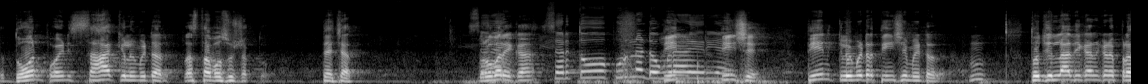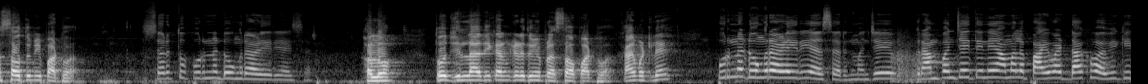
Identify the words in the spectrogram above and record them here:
तर दोन पॉईंट सहा किलोमीटर रस्ता बसू शकतो त्याच्यात. बरोबर आहे का? सर तो पूर्ण डोंगराळ एरिया तीनशे तीन किलोमीटर तीनशे मीटर? तो जिल्हाधिकाऱ्यांकडे प्रस्ताव तुम्ही पाठवा. सर तो पूर्ण डोंगराळ एरिया आहे सर. हॅलो? तो जिल्हाधिकाऱ्यांकडे तुम्ही प्रस्ताव पाठवा. काय म्हटले? पूर्ण डोंगराळ एरिया सर. म्हणजे ग्रामपंचायतीने आम्हाला पायवाट दाखवावी की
